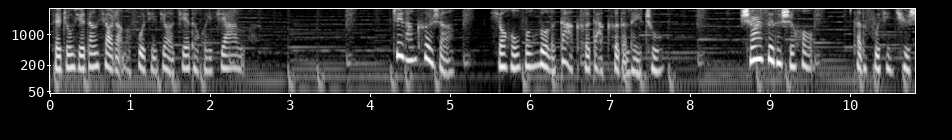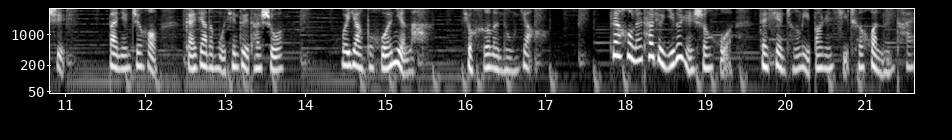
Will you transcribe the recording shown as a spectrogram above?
在中学当校长的父亲就要接他回家了。这堂课上，萧红峰落了大颗大颗的泪珠。十二岁的时候，他的父亲去世，半年之后，改嫁的母亲对他说：“我养不活你了，就喝了农药。”再后来，他就一个人生活在县城里帮人洗车换轮胎。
